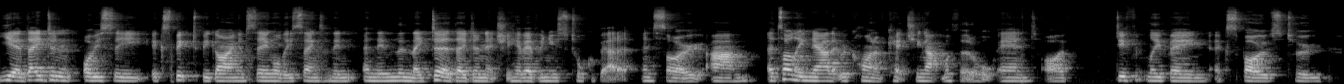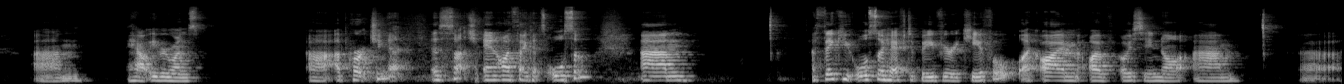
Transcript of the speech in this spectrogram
yeah, they didn't obviously expect to be going and seeing all these things, and then and then then they did. They didn't actually have avenues to talk about it, and so um, it's only now that we're kind of catching up with it all. And I've definitely been exposed to um, how everyone's uh, approaching it as such, and I think it's awesome. Um, I think you also have to be very careful. Like I'm, I've obviously not. Um, uh,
